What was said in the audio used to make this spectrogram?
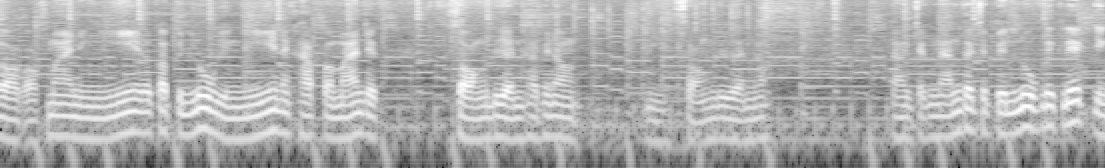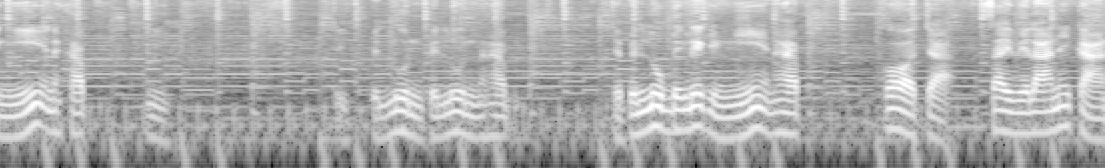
ดอกออกมาอย่างนี้ แล้วก็เป็นลูกอย่างนี้นะครับ ประมาณจาก 2 เดือนครับพี่น้องนี่สองเดือนเนาะหลังจากนั้นก็จะเป็นลูกเล็ก ๆ อย่างนี้นะครับนี่เป็นรุ่นเป็นรุ่นนะครับ จะเป็นลูกเล็ก ๆ อย่างนี้นะครับ ก็จะใช้เวลาในการ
